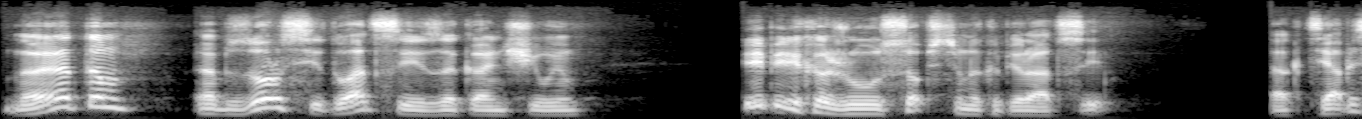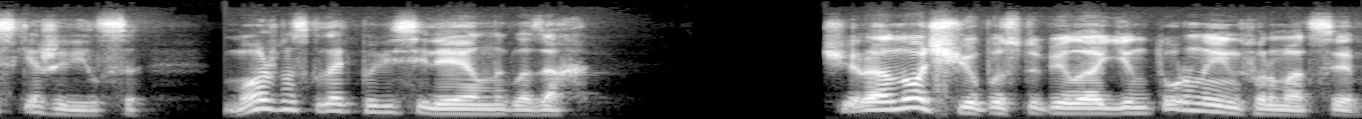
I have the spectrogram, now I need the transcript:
На этом Обзор ситуации заканчиваем. И перехожу, собственно, к операции. Октябрьский оживился. Можно сказать, повеселел на глазах. Вчера ночью поступила агентурная информация.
